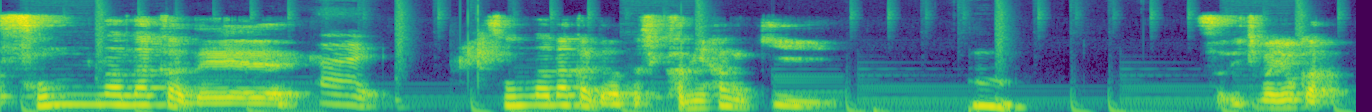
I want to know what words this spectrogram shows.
そんな中で、はい。そんな中で私上半期、うん。そう一番良かっ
